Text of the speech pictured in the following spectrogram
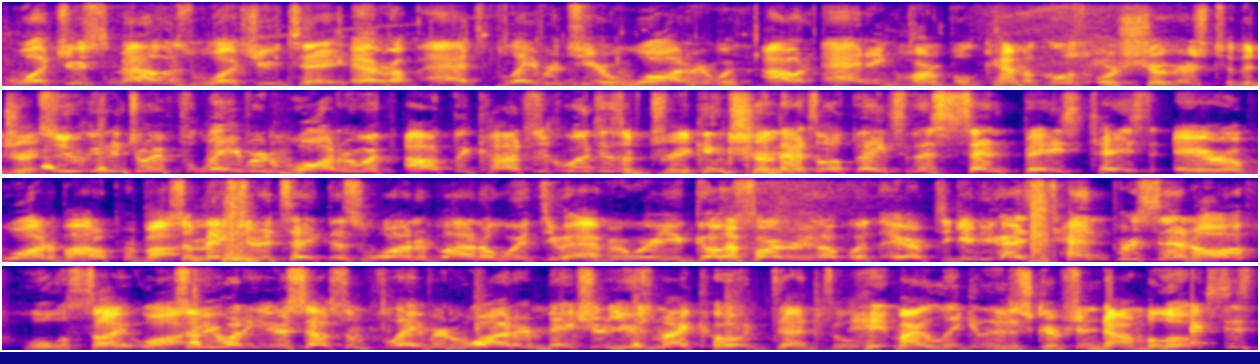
What you smell is what you taste. Air Up adds flavor to your water without adding harmful chemicals or sugars to the drink. So you can enjoy flavored water without the consequences of drinking sugar. And that's all thanks to this scent-based taste Air Up water bottle provides. So make sure to take this water bottle with you everywhere you go. I'm partnering up with Air Up to give you guys 10% off whole site wide. So if you want to get yourself some flavored water, make sure to use my code DENTAL. Hit my link in the description down below. Next is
